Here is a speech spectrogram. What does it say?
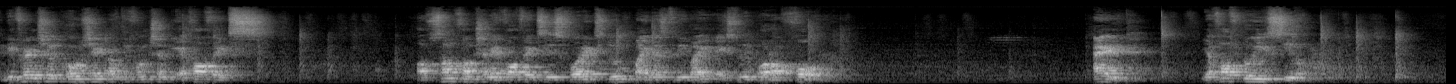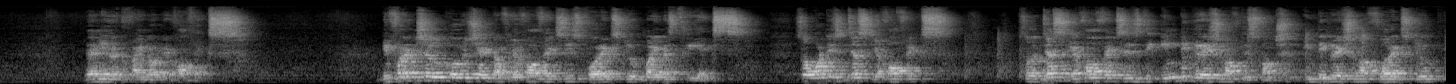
the differential coefficient of the function f of x of some function f of x is 4x cubed minus 3 by x to the power of 4 and f of 2 is 0 then you have to find out f of x. Differential coefficient of f of x is 4x cubed minus 3x so what is just f of x so just f of x is the integration of this function integration of 4x cubed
